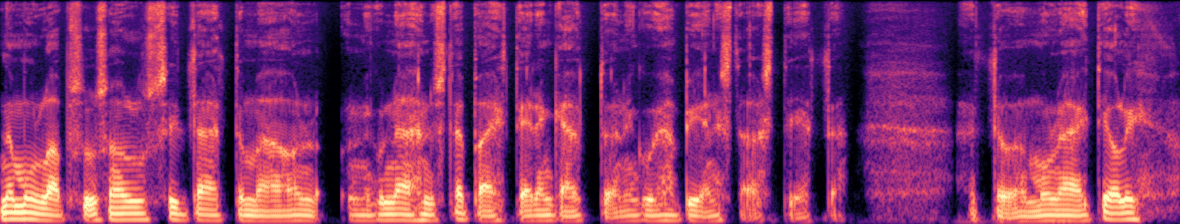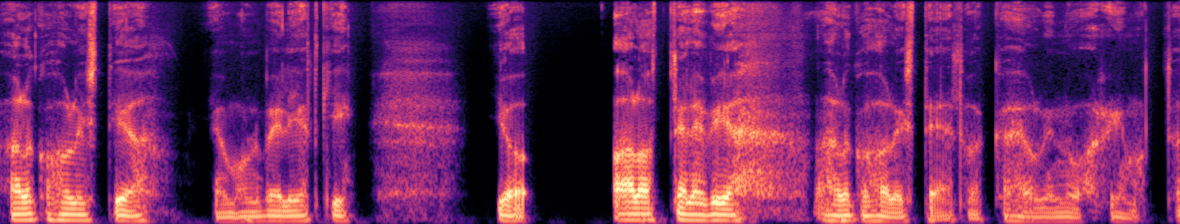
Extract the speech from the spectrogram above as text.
No mun lapsuus on ollut sitä, että mä oon niin kuin nähnyt sitä päihteiden käyttöä niin kuin ihan pienestä asti. Että, että mun äiti oli alkoholisti ja, ja mun veljetkin jo aloittelevia alkoholisteja, vaikka he olivat nuoria, mutta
